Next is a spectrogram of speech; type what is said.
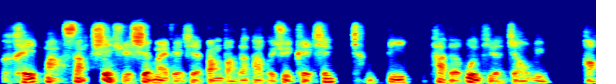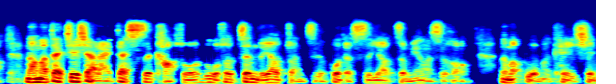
可以马上现学现卖的一些方法，让他回去可以先降低他的问题的焦虑。好，那么在接下来再思考说，如果说真的要转职或者是要怎么样的时候，那么我们可以先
